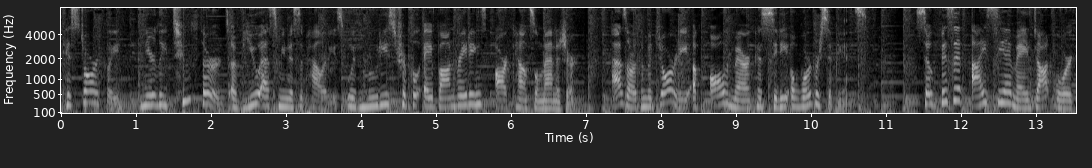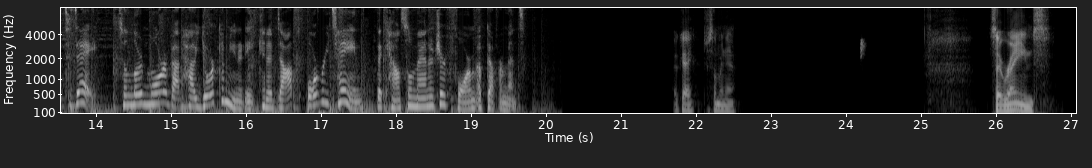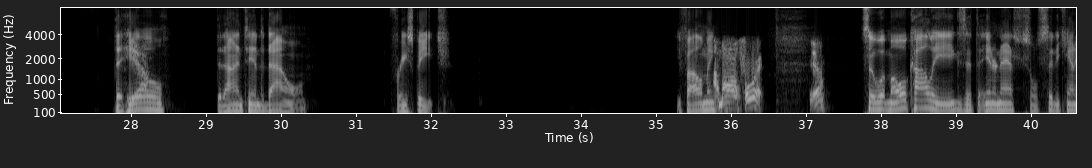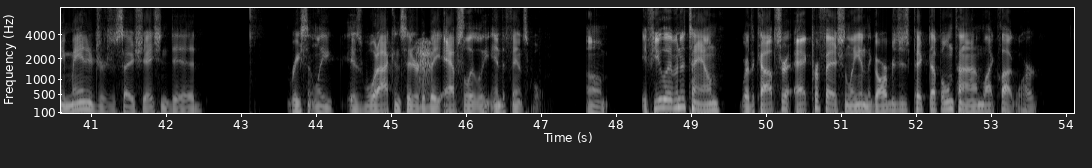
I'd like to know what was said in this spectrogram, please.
Historically, nearly two thirds of U.S. municipalities with Moody's AAA bond ratings are council manager, as are the majority of all America's city award recipients. So visit icma.org today to learn more about how your community can adopt or retain the council manager form of government. Okay, just let me know. So, Rains, the hill yeah that I intend to die on free speech. You follow me? I'm all for it. Yeah. So, what my old colleagues at the International City County Managers Association did recently is what I consider to be absolutely indefensible. Um, if you live in a town where the cops are act professionally and the garbage is picked up on time like clockwork,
